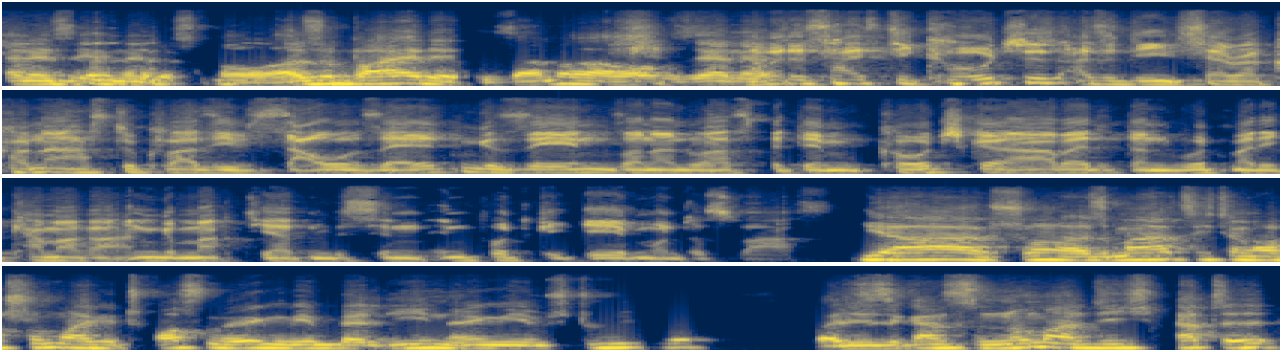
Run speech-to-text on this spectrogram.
Eine sehr nette Frau. Also beide. Die Sandra auch sehr nett. Aber das heißt, die Coaches, also die Sarah Connor hast du quasi sau selten gesehen, sondern du hast mit dem Coach gearbeitet, dann wurde mal die Kamera angemacht, die hat ein bisschen Input gegeben und das war's. Ja, schon. Also man hat sich dann auch schon mal getroffen, irgendwie in Berlin, irgendwie im Studio. Weil diese ganzen Nummern, die ich hatte,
